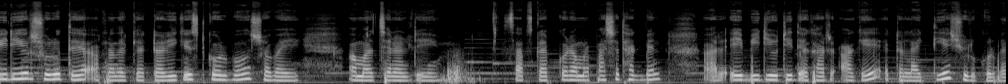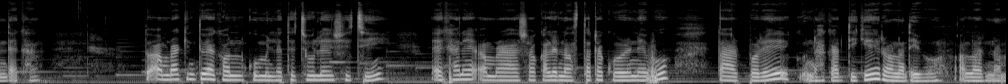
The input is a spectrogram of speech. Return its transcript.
ভিডিওর শুরুতে আপনাদেরকে একটা রিকোয়েস্ট করব। সবাই আমার চ্যানেলটি সাবস্ক্রাইব করে আমার পাশে থাকবেন আর এই ভিডিওটি দেখার আগে একটা লাইক দিয়ে শুরু করবেন দেখা। তো আমরা কিন্তু এখন কুমিল্লাতে চলে এসেছি। এখানে আমরা সকালে নাস্তাটা করে নেব, তারপরে ঢাকার দিকে রওনা দেব আল্লাহর নাম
